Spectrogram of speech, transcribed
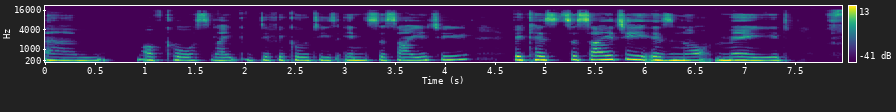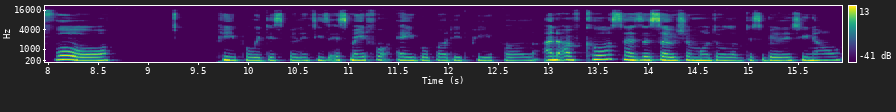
um of course like difficulties in society because society is not made for people with disabilities. It's made for able-bodied people. And of course there's a social model of disability now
